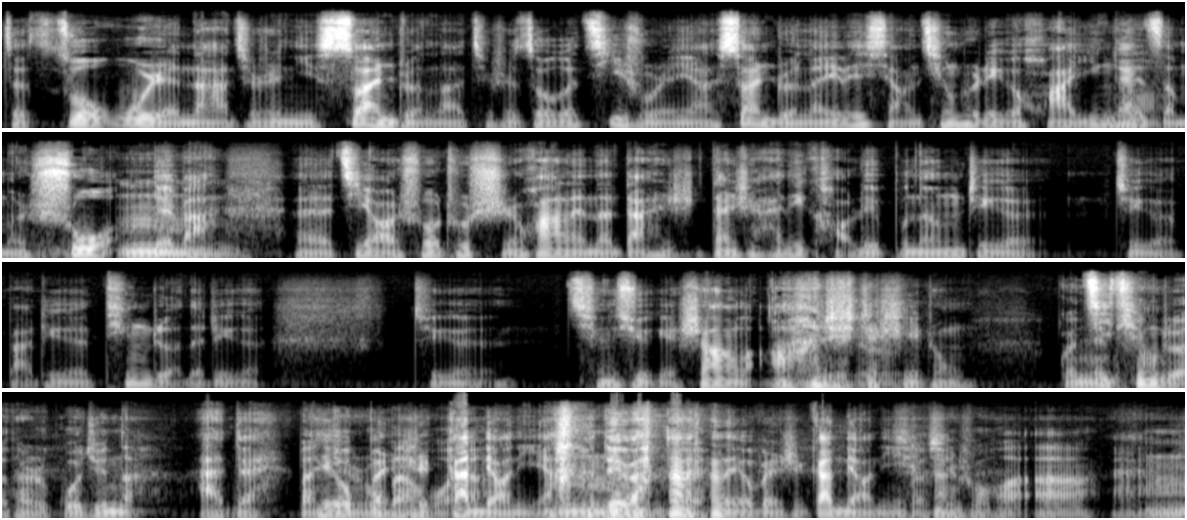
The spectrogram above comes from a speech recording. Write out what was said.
这做巫人呐、就是你算准了，就是做个技术人员，算准了也得想清楚这个话应该怎么说，嗯对吧？？呃，既要说出实话来呢，但是但是还得考虑不能这个这个把这个听者的这个这个情绪给伤了啊，这这是一种关键听者他是国君呐，哎，对 他有本事干掉你啊，嗯对吧？他有本事干掉你，小心说话啊。哎。嗯。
